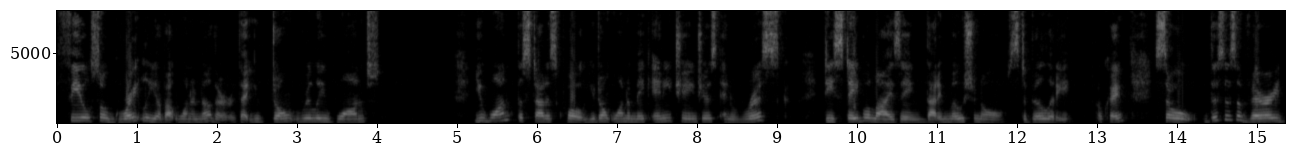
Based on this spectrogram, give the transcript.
feel so greatly about one another that you don't really want you want the status quo. You don't want to make any changes and risk destabilizing that emotional stability. Okay, so this is a very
